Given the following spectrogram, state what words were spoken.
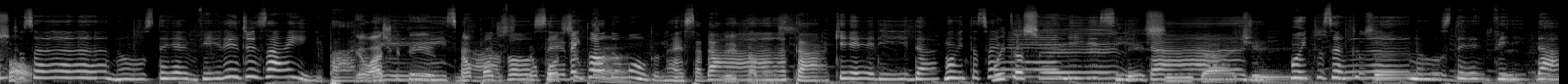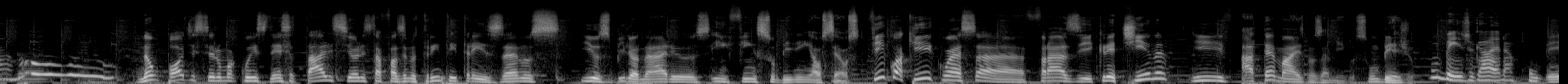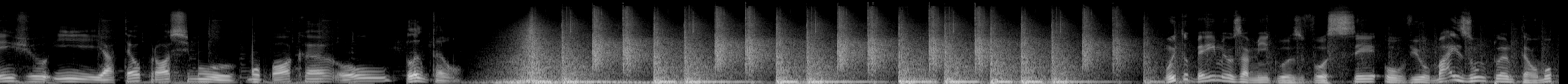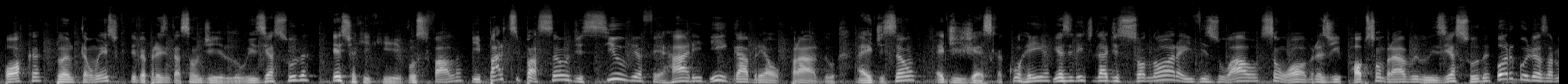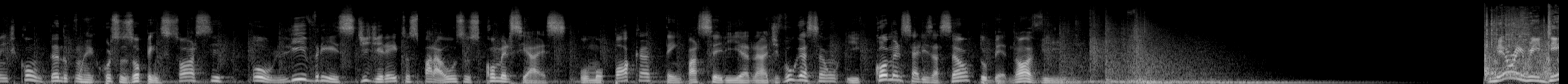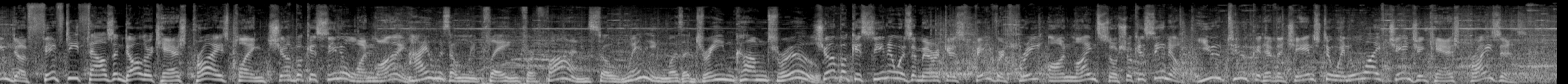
sol. anos de vida e diz aí, parabéns Eu acho que tem- não pode- não você. pode ser Vem uma- todo mundo nessa data querida. Muitas, Muitas felicidades, felicidades, muitos muitos anos de vida. Uh! Não pode ser uma coincidência. Talicione está fazendo 33 anos e os bilionários, enfim, subirem aos céus. Fico aqui com essa frase cretina e até mais, meus amigos. Um beijo. Um beijo, galera. Um beijo e até o próximo Mopoca ou Plantão. Muito bem, meus amigos, você ouviu mais um Plantão Mupoca, plantão este que teve a apresentação de Luiz Assuda, este aqui que vos fala, e participação de Silvia Ferrari e Gabriel Prado. A edição é de Jéssica Correia e as identidades sonora e visual são obras de Robson Bravo e Luiz Assuda, orgulhosamente contando com recursos open source ou livres de direitos para usos comerciais. O Mupoca tem parceria na divulgação e comercialização do B9. Mary redeemed a $50,000 cash prize playing Chumba Casino online. I was only playing for fun, so winning was a dream come true. Chumba Casino is America's favorite free online social casino. You too could have the chance to win life changing cash prizes.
